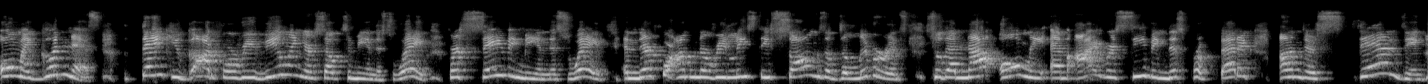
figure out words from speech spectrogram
Oh my goodness. Thank you, God, for revealing yourself to me in this way, for saving me in this way. And therefore, I'm going to release these songs of deliverance so that not only am I receiving this prophetic understanding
